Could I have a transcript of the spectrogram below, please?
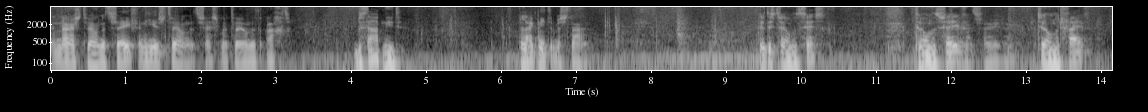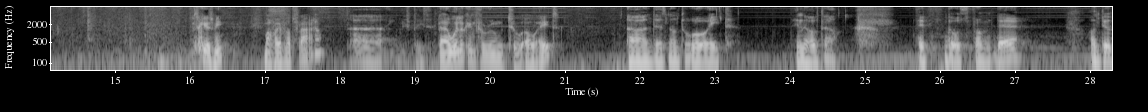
en daar is 207 en hier is 206, maar 208 Bestaat niet. lijkt niet te bestaan. Dit is 206. 207. 207. 205. Excuse me. Mag we even wat vragen? Uh, English, please. Uh, we're looking for room 208. Uh, there's no 208 in the hotel. it goes from there until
